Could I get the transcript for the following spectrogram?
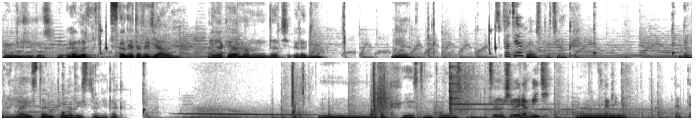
Królisik jest. A No, skąd ja to wiedziałem? A jak ja mam dać ready? Nie. Spacja? O, spacja, okej. Dobra, ja jestem po lewej stronie, tak? Mm, tak, ja jestem po lewej stronie. Co musimy robić? Eee, Prawda?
